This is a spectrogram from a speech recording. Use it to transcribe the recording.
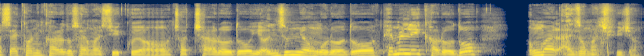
second car로도 사용할 수 있고요. 첫 차로도 연습용으로도 family car로도 정말 안성맞춤이죠.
